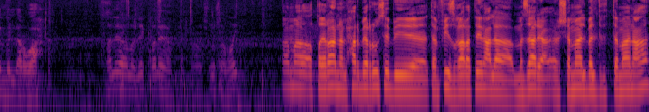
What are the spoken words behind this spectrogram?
ولكن بالأرواح. خليها والله ليك خليها. آه، شلوشها مي قام الطيران الحربي الروسي بتنفيذ غارتين على مزارع شمال بلدة التمانعة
